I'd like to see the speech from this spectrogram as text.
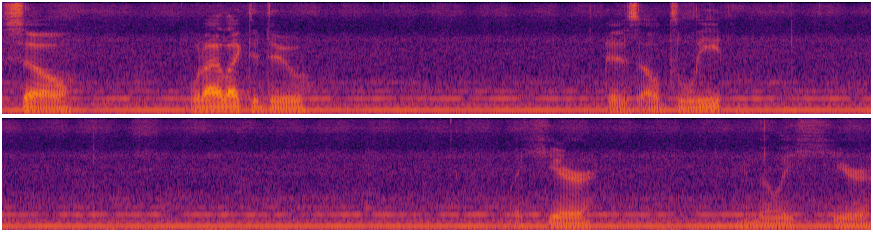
So what I like to do is I'll delete here and delete here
